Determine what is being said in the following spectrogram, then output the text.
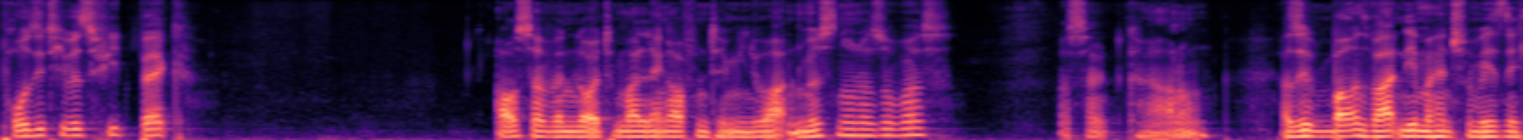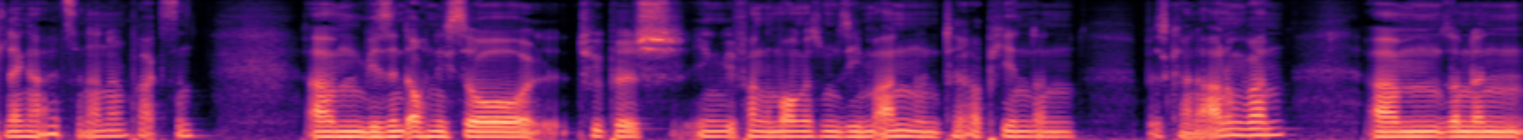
positives Feedback. Außer wenn Leute mal länger auf einen Termin warten müssen oder sowas. Was halt, keine Ahnung. Also bei uns warten die immerhin schon wesentlich länger als in anderen Praxen. Ähm, wir sind auch nicht so typisch, irgendwie fangen morgens um sieben an und therapieren dann bis keine Ahnung wann. Ähm, sondern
